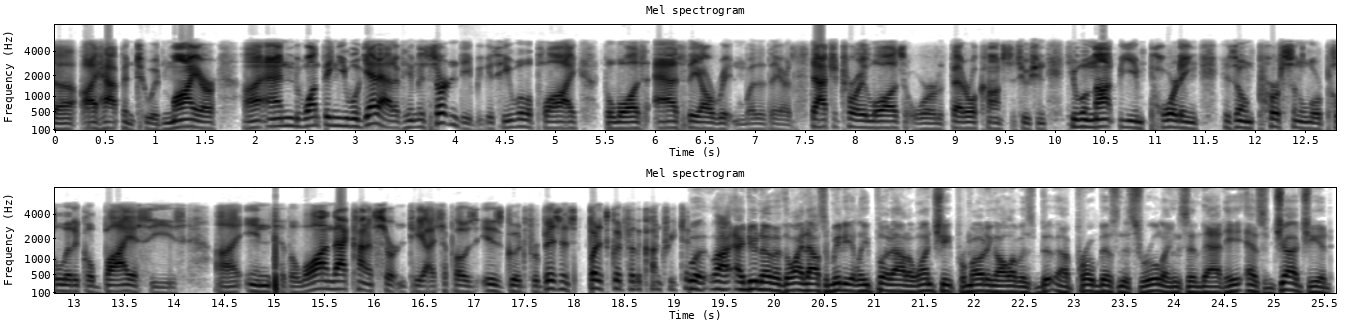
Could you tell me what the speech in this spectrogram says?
uh, I happen to admire. Uh, and one thing you will get out of him is certainty because he will apply the laws as they are written, whether they are the statutory laws or the federal constitution. He will not be importing his own personal or political biases uh, into the law. And that kind of certainty, I suppose, is good for business, but it's good for the country too. Well, I do know that the White House immediately put out a one sheet promoting all of his uh, pro business rulings, and that he, as a judge, he had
